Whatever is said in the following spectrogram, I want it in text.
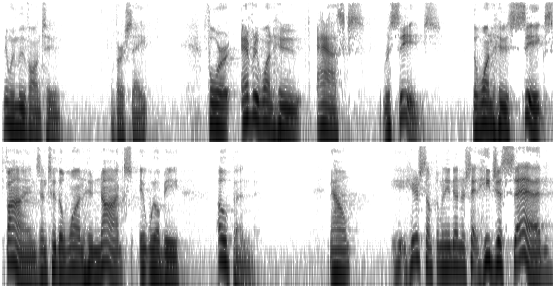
Then we move on to verse 8. For everyone who asks receives. The one who seeks finds, and to the one who knocks it will be opened. Now, here's something we need to understand. He just said,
